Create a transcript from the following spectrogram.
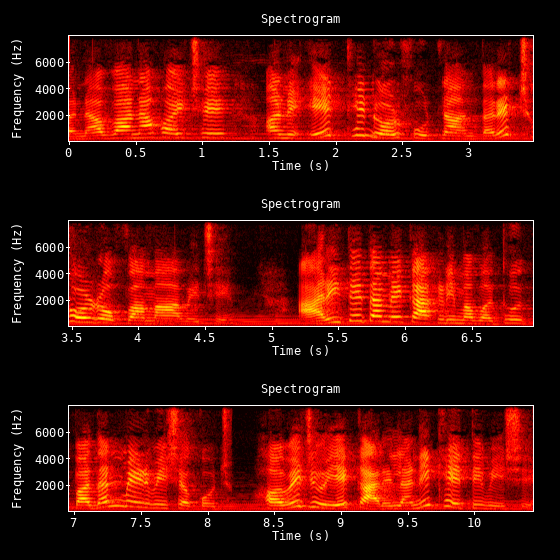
બનાવવાના હોય છે અને એકથી દોઢ ફૂટના અંતરે છોડ રોપવામાં આવે છે. આ રીતે તમે કાકડીમાં વધુ ઉત્પાદન મેળવી શકો છો. હવે જોઈએ કારેલાની ખેતી વિશે.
